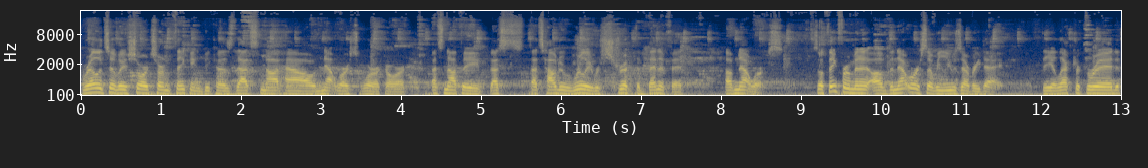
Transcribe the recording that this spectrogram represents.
relatively short-term thinking because that's not how networks work or that's not the that's that's how to really restrict the benefit of networks. So think for a minute of the networks that we use every day the electric grid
